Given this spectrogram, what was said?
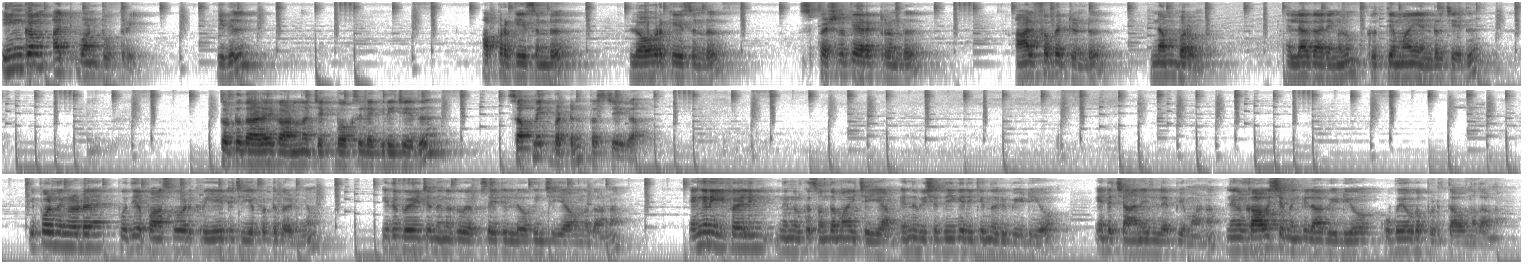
income at one two three ഇതിൽ അപ്പർ കേസ് ഉണ്ട് ലോവർ കേസ് ഉണ്ട് സ്പെഷ്യൽ ക്യാരക്ടർ ഉണ്ട് ആൽഫബറ്റ് ഉണ്ട് നമ്പറുണ്ട് എല്ലാ കാര്യങ്ങളും കൃത്യമായി എന്റർ ചെയ്ത് തൊട്ടു താഴെ കാണുന്ന ചെക്ക് ബോക്സിൽ എഗ്രി ചെയ്ത് സബ്മിറ്റ് ബട്ടൺ പ്രസ് ചെയ്യുക. ഇപ്പോൾ നിങ്ങളുടെ പുതിയ പാസ്വേഡ് ക്രിയേറ്റ് ചെയ്യപ്പെട്ടു കഴിഞ്ഞു. ഇതുപയോഗിച്ച് നിങ്ങൾക്ക് വെബ്സൈറ്റിൽ ലോഗിൻ ചെയ്യാവുന്നതാണ്. എങ്ങനെ ഈ ഫയലിംഗ് നിങ്ങൾക്ക് സ്വന്തമായി ചെയ്യാം എന്ന് വിശദീകരിക്കുന്ന ഒരു വീഡിയോ എന്റെ ചാനലിൽ ലഭ്യമാണ്. നിങ്ങൾക്ക് ആവശ്യമെങ്കിൽ ആ വീഡിയോ ഉപയോഗപ്പെടുത്താവുന്നതാണ്.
